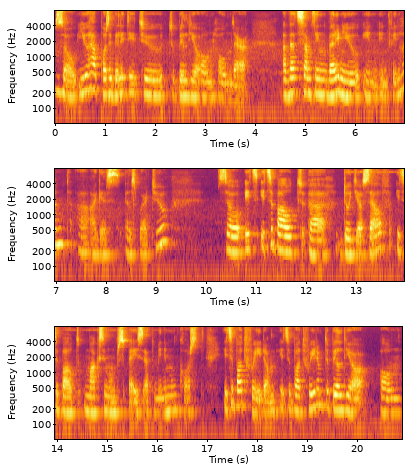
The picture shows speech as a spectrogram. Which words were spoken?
So you have possibility to to build your own home there, and that's something very new in in Finland. Uh, I guess elsewhere too. So it's it's about uh, do it yourself. It's about maximum space at minimum cost. it's about freedom. It's about freedom to build your own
